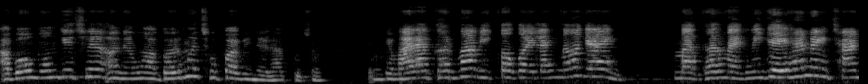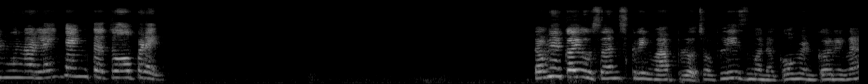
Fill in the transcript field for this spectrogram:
આ બહુ મોંઘી છે અને હું આ ઘરમાં છુપાવીને રાખું છું. કેમ કે મારા ઘરમાં વિકો કોઈ લઈ ન જાય. મારા ઘરમાં એક વિજય હે ને, છાનવું ન લઈ જાય ને તો ચોપડે. તમે કયું સનસ્ક્રીન વાપરો છો? પ્લીઝ મને કોમેન્ટ કરીને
